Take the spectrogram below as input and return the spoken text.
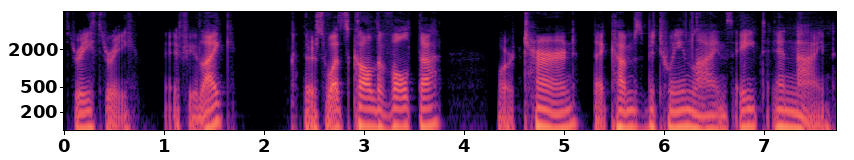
3 3, if you like. There's what's called a volta, or turn, that comes between lines 8 and 9.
